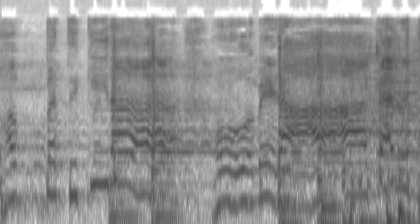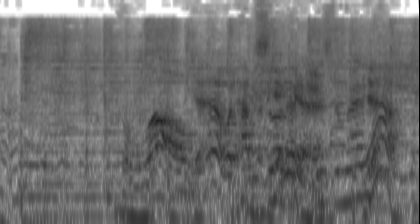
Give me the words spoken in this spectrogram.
मोहब्बत की राह हो मेरा कर तो दे Oh, wow! Yeah, what happened saw that here? instrument? Yeah.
